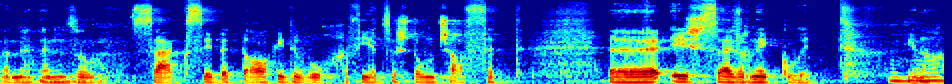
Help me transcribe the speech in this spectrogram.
wenn man dann so sechs, sieben Tage in der Woche 14 Stunden arbeitet, äh, ist es einfach nicht gut. Mhm. Genau.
